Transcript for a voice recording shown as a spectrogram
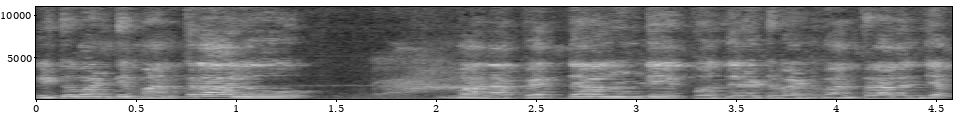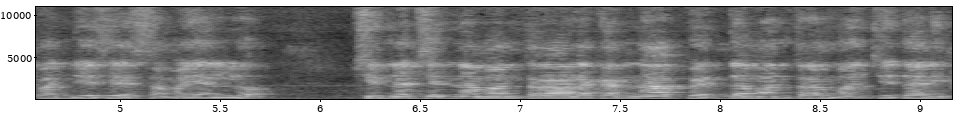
ఇటువంటి మంత్రాలు మన పెద్దల నుండి పొందినటువంటి మంత్రాలను జపం చేసే సమయంలో చిన్న చిన్న మంత్రాల కన్నా పెద్ద మంత్రం మంచిదని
